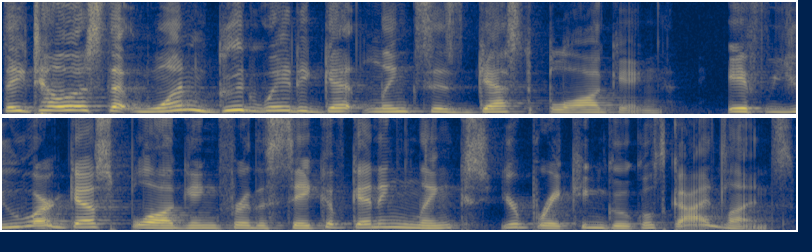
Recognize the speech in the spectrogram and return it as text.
they tell us that one good way to get links is guest blogging if you are guest blogging for the sake of getting links you're breaking google's guidelines.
